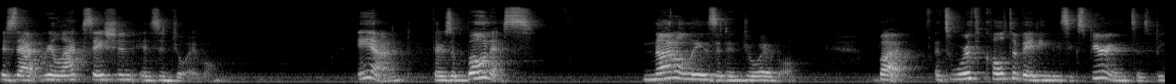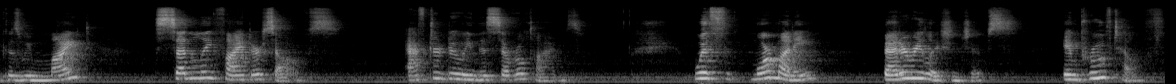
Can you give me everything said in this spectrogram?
is that relaxation is enjoyable. And there's a bonus. Not only is it enjoyable, but it's worth cultivating these experiences because we might suddenly find ourselves, after doing this several times, with more money, better relationships, improved health,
